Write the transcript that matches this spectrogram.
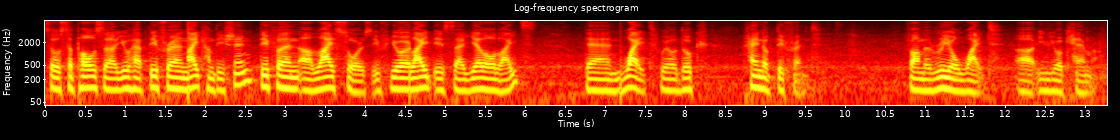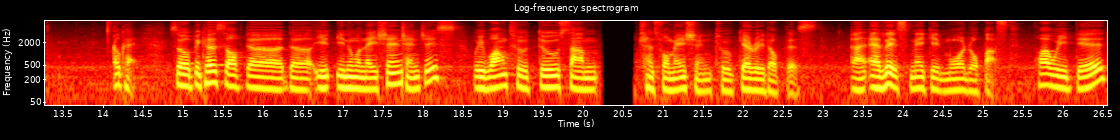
So suppose uh, you have different light condition, different uh, light source. If your light is uh, yellow light, then white will look kind of different from the real white uh, in your camera. Okay, so because of the, the illumination changes, we want to do some transformation to get rid of this and at least make it more robust. What we did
